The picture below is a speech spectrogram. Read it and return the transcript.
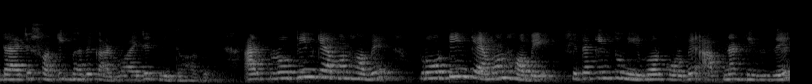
ডায়েটে সঠিকভাবে কার্বোহাইড্রেট নিতে হবে। আর প্রোটিন কেমন হবে? প্রোটিন কেমন হবে সেটা কিন্তু নির্ভর করবে আপনার ডিজিজের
